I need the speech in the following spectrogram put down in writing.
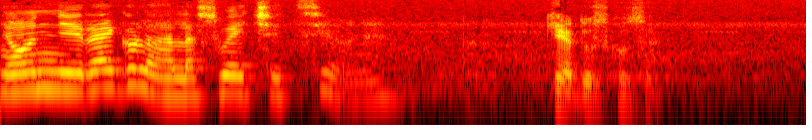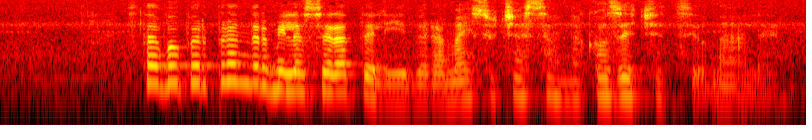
Ogni regola ha la sua eccezione. Chiedo scusa. Stavo per prendermi la serata libera, ma è successa una cosa eccezionale.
